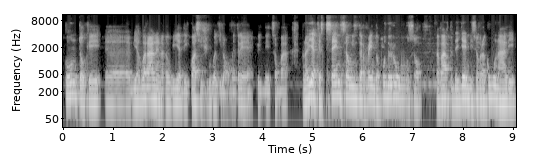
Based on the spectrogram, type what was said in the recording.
conto che eh, via Guarana è una via di quasi 5 km, eh, quindi insomma una via che senza un intervento poderoso da parte degli enti sovracomunali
